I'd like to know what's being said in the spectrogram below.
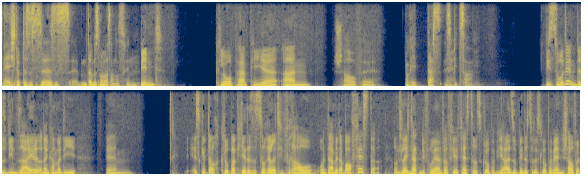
Nee, ich glaube, das ist, das ist, ähm, da müssen wir was anderes finden. Bind Klopapier an Schaufel. Okay, das ist Nee. bizarr. Wieso denn? Das ist wie ein Seil und dann kann man die. Ähm, es gibt auch Klopapier, das ist so relativ rau und damit aber auch fester. Und Mhm. vielleicht hatten die früher einfach viel festeres Klopapier. Also bindest du das Klopapier an die Schaufel,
